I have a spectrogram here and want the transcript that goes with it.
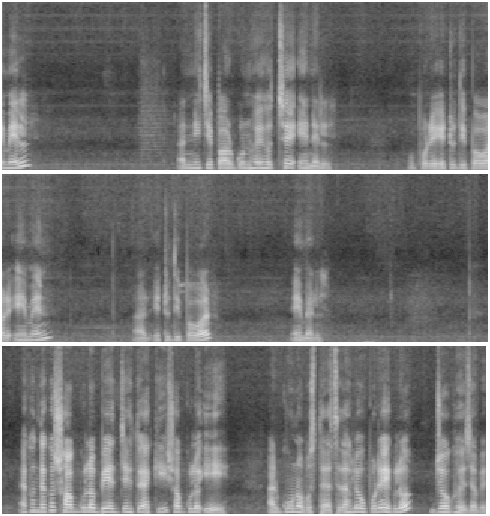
এম এল আর নিচে পাওয়ার গুণ হয়ে হচ্ছে এন এল উপরে A to the power M N আর A to the power M L এখন দেখো সবগুলো বেদ যেহেতু একই, সবগুলো এ আর গুণ অবস্থায় আছে, তাহলে উপরে এগুলো যোগ হয়ে যাবে।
